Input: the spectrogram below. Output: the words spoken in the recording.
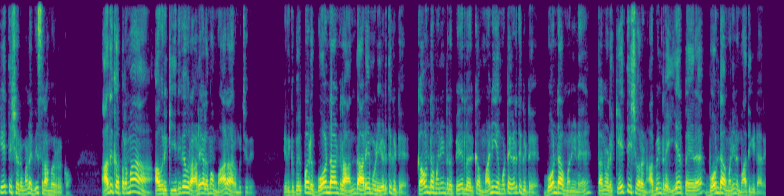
கேத்தீஸ்வரன் மேல வீசுற மாதிரி இருக்கும். அதுக்கப்புறமா அவருக்கு இதுவே ஒரு அடையாளமா மாற ஆரம்பிச்சது. இதுக்கு பிற்பாடு போண்டான்ற அந்த அடைமொழி எடுத்துக்கிட்டு கவுண்டமணின்ற பேர்ல இருக்க மணியை மட்டும் எடுத்துக்கிட்டு போண்டா மணின்னு தன்னோட கேத்தீஸ்வரன் அப்படின்ற இயற்பெயரை போண்டா மணின்னு மாத்திக்கிட்டாரு.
